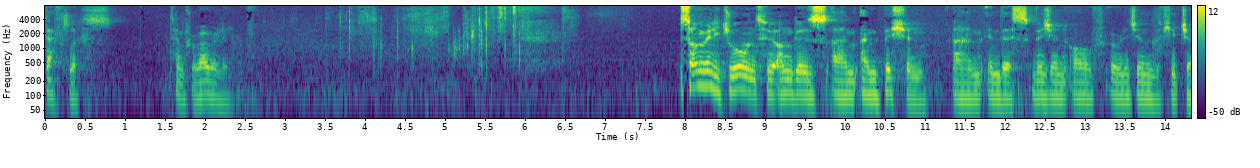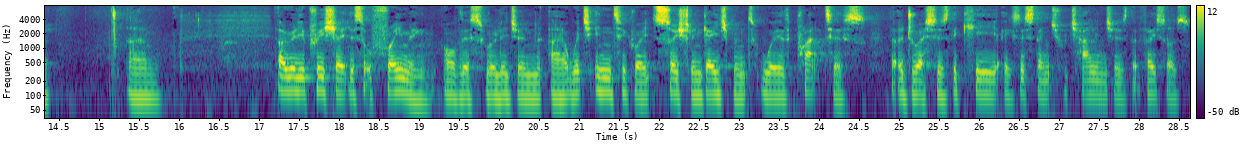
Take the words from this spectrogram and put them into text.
deathless temporarily. So I'm really drawn to Unger's um, ambition um, in this vision of a religion of the future. Um, I really appreciate this sort of framing of this religion, uh, which integrates social engagement with practice that addresses the key existential challenges that face us.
